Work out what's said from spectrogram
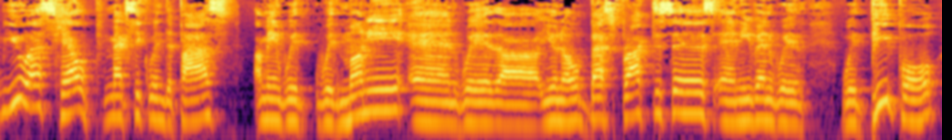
US helped Mexico in the past I mean, with, with money and with, uh, you know, best practices and even with, with people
